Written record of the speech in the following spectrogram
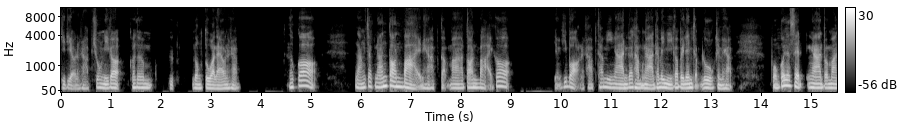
ทีเดียวนะครับ ช่วงนี้ก็ก็เริ่มลงตัวแล้วนะครับ แล้วก็หลังจากนั้นตอนบ่ายนะครับ กลับมาตอนบ่ายก็ อย่างที่บอกนะครับ ถ้ามีงานก็ทำงานถ้าไม่มีก็ไปเล่นกับลูกใช่ไหมครับ ผมก็จะเสร็จงานประมาณ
